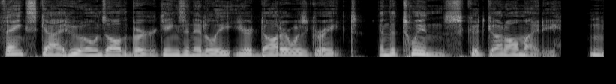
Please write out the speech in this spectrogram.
Thanks, guy who owns all the Burger Kings in Italy. Your daughter was great. And the twins, good God Almighty. Hmm,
